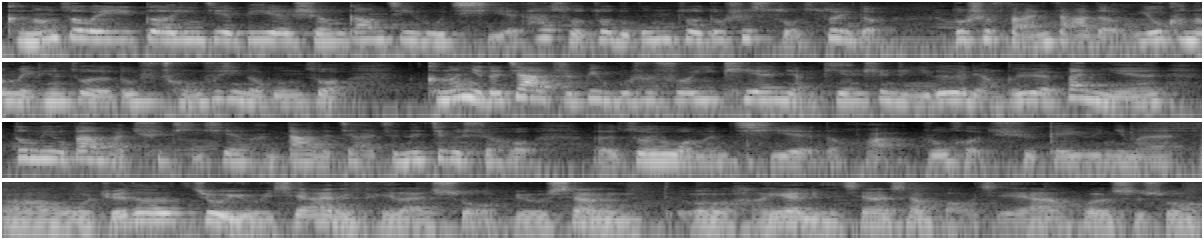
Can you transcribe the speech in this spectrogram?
可能作为一个应届毕业生刚进入企业，他所做的工作都是琐碎的，都是繁杂的，有可能每天做的都是重复性的工作。可能你的价值并不是说一天、两天，甚至一个月、两个月、半年都没有办法去体现很大的价值。那这个时候，呃，作为我们企业的话，如何去给予你们？呃，我觉得就有一些案例可以来说，比如像呃行业领先的像宝洁啊，或者是说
